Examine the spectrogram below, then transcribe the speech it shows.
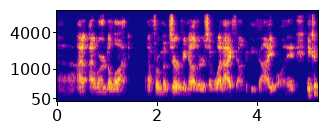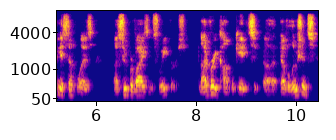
Uh, I, I, learned a lot uh, from observing others and what I found to be valuable. And it, it could be as simple as uh, supervising sweepers. Not a very complicated uh, evolutions.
